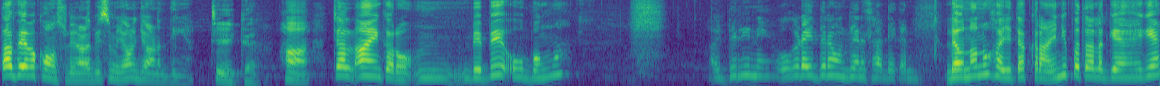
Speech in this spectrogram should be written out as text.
ਤਾਂ ਫਿਰ ਮੈਂ ਕਾਉਂਸਲਿੰਗ ਨਾਲ ਵੀ ਸਮਝਾਉਣ ਜਾਣਦੀ ਆ ਠੀਕ ਹੈ। ਹਾਂ ਚੱਲ ਐਂ ਕਰੋ। ਅਮ, ਬੇਬੇ ਉਹ ਬੰਗੂਆਂ ਇੱਧਰ ਹੀ ਨੇ ਉਹ ਕਿਹੜਾ ਇੱਧਰ ਆਉਂਦੀਆਂ ਨੇ ਸਾਡੇ ਕੰਨੀ। ਲੈ ਉਹਨਾਂ ਨੂੰ ਹਜੇ ਤੱਕ ਰਾਈ ਨਹੀਂ ਪਤਾ ਲੱਗਿਆ ਹੈਗਾ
